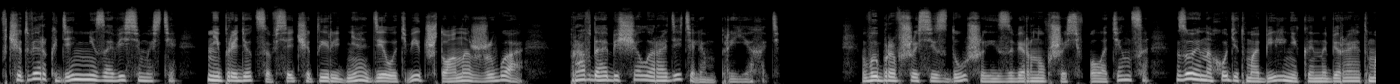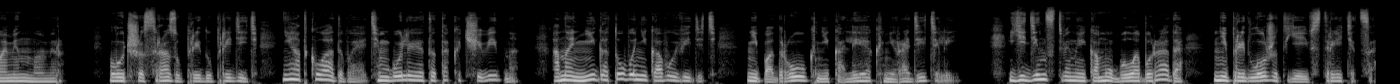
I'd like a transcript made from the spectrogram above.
В четверг — день независимости. Не придется все четыре дня делать вид, что она жива. Правда, обещала родителям приехать. Выбравшись из душа и завернувшись в полотенце, Зоя находит мобильник и набирает мамин номер. Лучше сразу предупредить, не откладывая, тем более это так очевидно. Она не готова никого видеть, ни подруг, ни коллег, ни родителей. Единственный, кому была бы рада, не предложит ей встретиться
